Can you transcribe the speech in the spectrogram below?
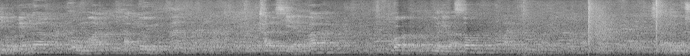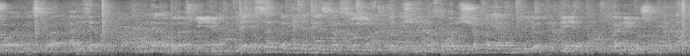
Ринга Умар Атуев. Россия-2, город Владивосток, спортивная школа армейского резерва. Пятого года рождения является победитель России 2019 года. Счет твоя ведет Дэя Камилюшин. По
